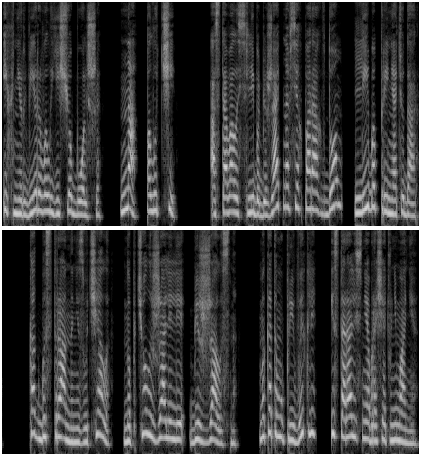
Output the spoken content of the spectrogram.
их нервировал еще больше. «На, получи!» Оставалось либо бежать на всех парах в дом, либо принять удар. Как бы странно ни звучало, но пчелы жалили безжалостно. Мы к этому привыкли и старались не обращать внимания.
